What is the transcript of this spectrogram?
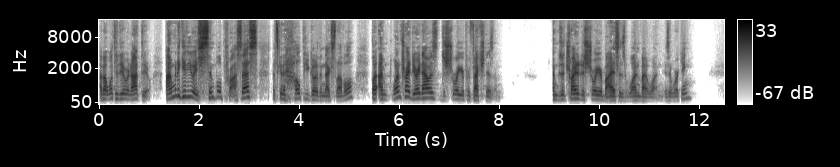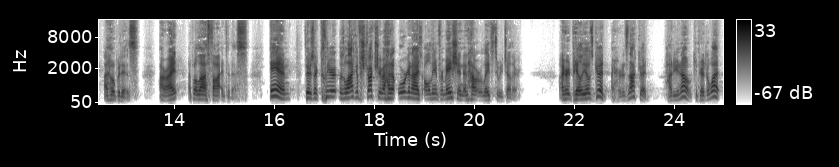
about what to do or not do. I'm going to give you a simple process that's going to help you go to the next level. But I'm, what I'm trying to do right now is destroy your perfectionism. I'm trying to destroy your biases one by one. Is it working? I hope it is. All right? I put a lot of thought into this. And there's a clear, there's a lack of structure about how to organize all the information and how it relates to each other. I heard paleo is good. I heard it's not good. How do you know? Compared to what?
